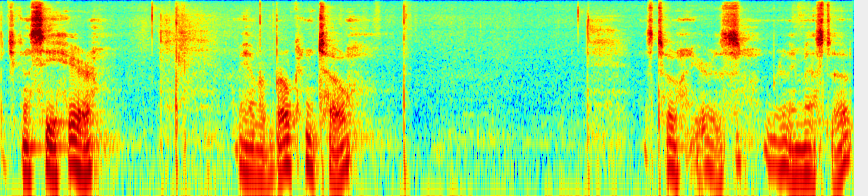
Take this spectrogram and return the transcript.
But you can see here, we have a broken toe. This toe here is really messed up.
